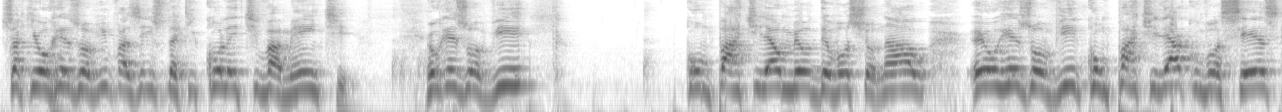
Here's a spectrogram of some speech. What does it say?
Só que eu resolvi fazer isso daqui coletivamente. Eu resolvi compartilhar o meu devocional, eu resolvi compartilhar com vocês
